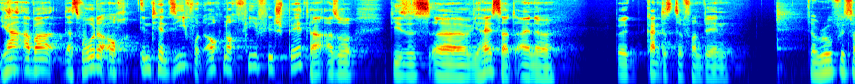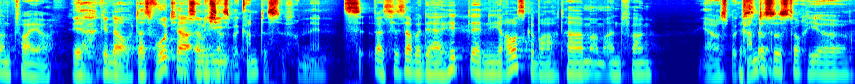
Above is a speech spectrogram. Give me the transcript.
Ja, aber das wurde auch intensiv und auch noch viel, viel später. Also dieses, äh, wie heißt das, eine bekannteste von denen. The Roof is on Fire. Ja, genau. Das wurde ja Das ist nicht das bekannteste von denen. Das ist aber der Hit, den die rausgebracht haben am Anfang. Ja, das bekannteste ist doch hier.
